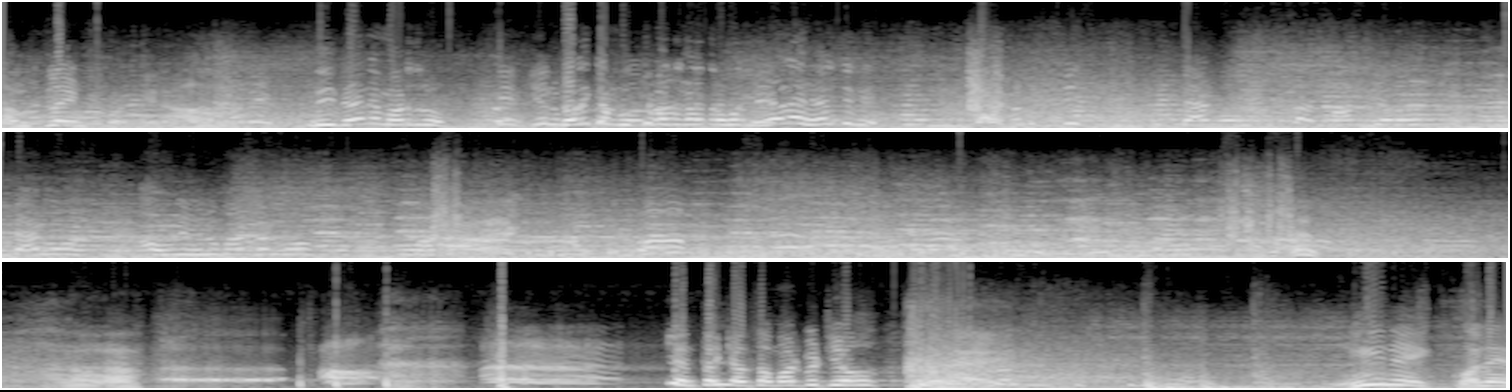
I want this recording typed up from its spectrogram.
ಕಂಪ್ಲೇಂಟ್ ಕೊಡ್ತೀರಾ? ನೀವೇನೇ ಮಾಡಿದ್ರು? ಬೆಳಗ್ಗೆ ಮುಖ್ಯಮಂತ್ರಿಗಳ ಹತ್ರ ಹೋಗಿ ಹೇಳೇ ಹೇಳ್ತೀವಿ. ಮಾತಾಡ್ಬೋದು ಮಾತಾಡುವ ಎಂತ ಕೆಲಸ ಮಾಡ್ಬಿಟ್ಯೋ? ನೀನೇ ಕೊಲೆ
